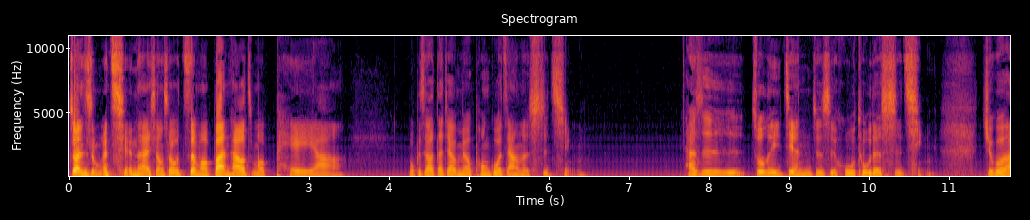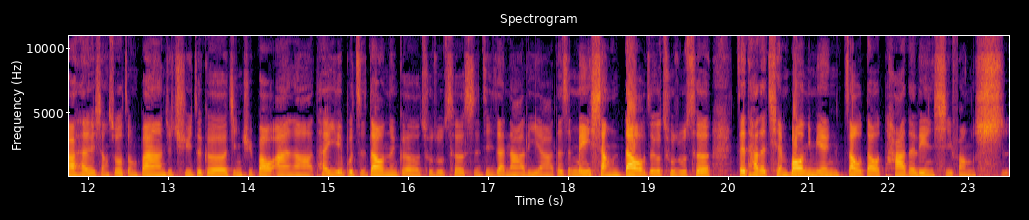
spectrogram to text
赚什么钱，他还想说怎么办？他要怎么赔啊？我不知道大家有没有碰过这样的事情。他是做了一件就是糊涂的事情。”结果啊，他就想说怎么办啊？就去这个警局报案啊。他也不知道那个出租车司机在哪里啊。但是没想到，这个出租车在他的钱包里面找到他的联系方式，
